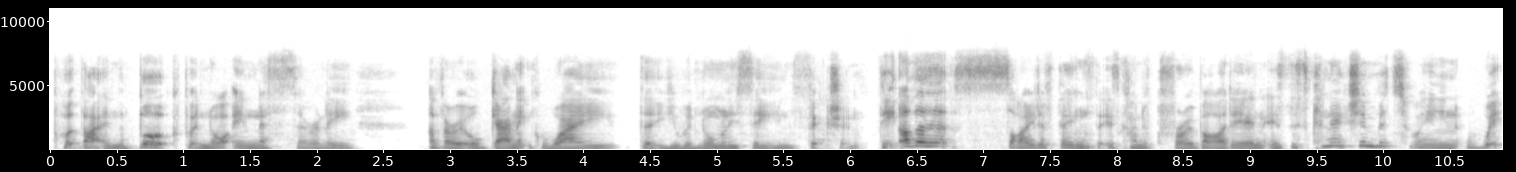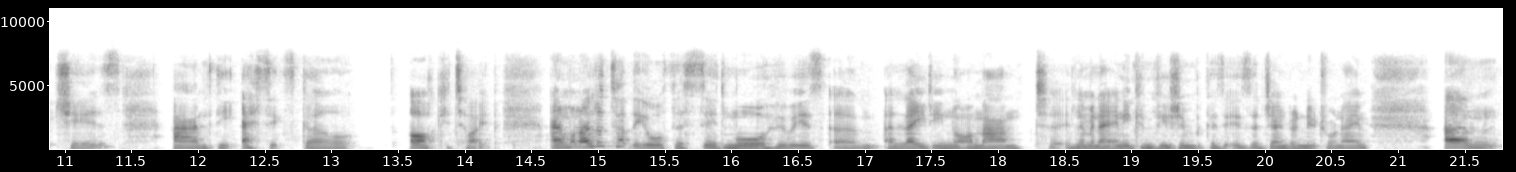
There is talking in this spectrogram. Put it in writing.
put that in the book, but not in necessarily a very organic way that you would normally see in fiction. The other side of things that is kind of crowbarred in is this connection between witches and the Essex girl archetype. And when I looked up the author Syd Moore, who is um, a lady, not a man, to eliminate any confusion because it is a gender neutral name, um,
